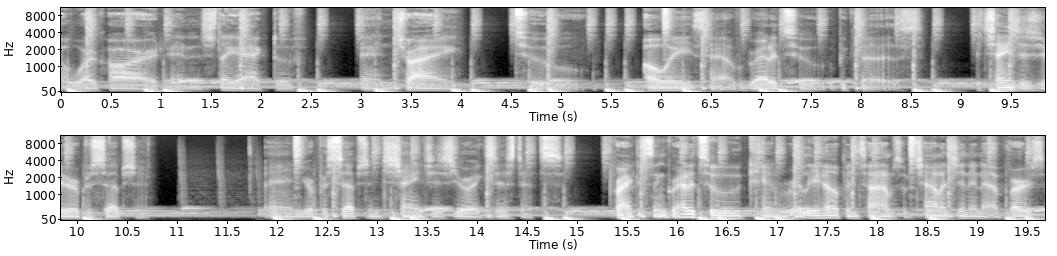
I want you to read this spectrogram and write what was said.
I work hard and stay active and try to always have gratitude because it changes your perception and your perception changes your existence. Practicing gratitude can really help in times of challenging and adverse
